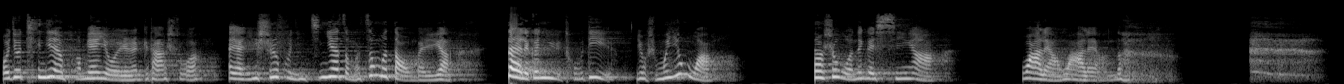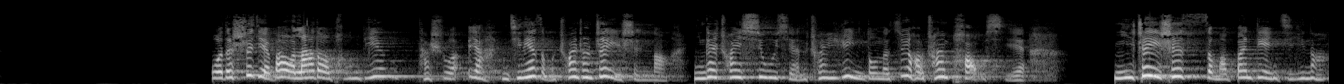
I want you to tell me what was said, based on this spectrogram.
我就听见旁边有人跟他说：“哎呀，你师傅你今天怎么这么倒霉呀？带了个女徒弟有什么用啊？”当时我那个心啊，哇凉哇凉的。我的师姐把我拉到旁边，她说：“哎呀，你今天怎么穿成这一身呢？你应该穿休闲的，穿运动的，最好穿跑鞋。你这一身怎么搬电机呢？”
